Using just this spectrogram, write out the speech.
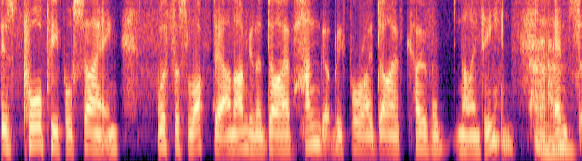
is poor people saying, with this lockdown, I'm going to die of hunger before I die of COVID 19. Mm-hmm. And, so,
